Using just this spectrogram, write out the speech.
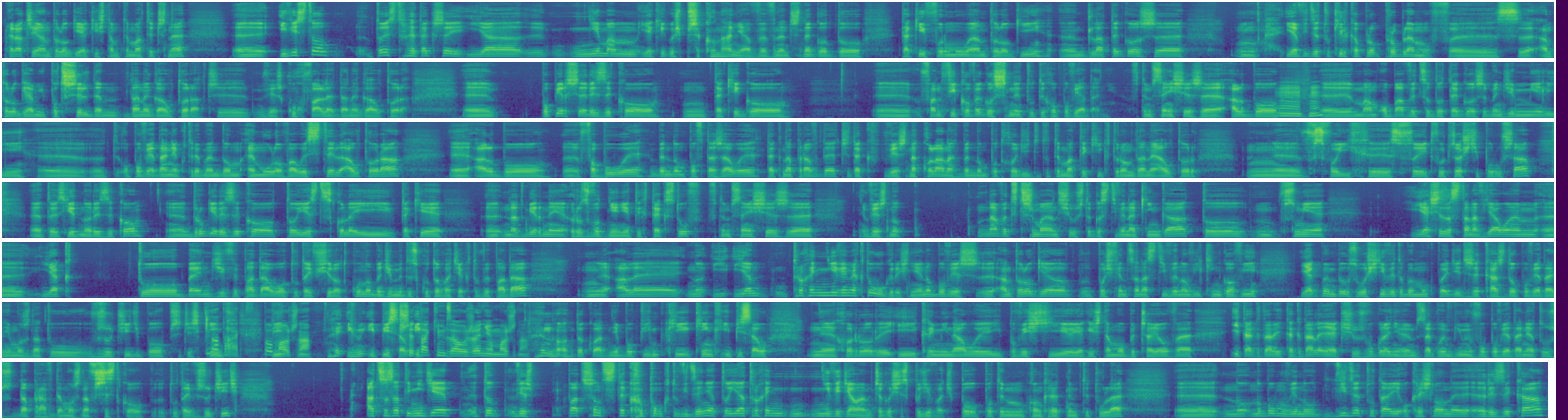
raczej antologie jakieś tam tematyczne. E, I wiesz to, to jest trochę tak, że ja nie mam jakiegoś przekonania wewnętrznego do takiej formuły antologii, dlatego że Mm, ja widzę tu kilka problemów z antologiami pod szyldem danego autora, czy wiesz, ku chwale danego autora. Po pierwsze ryzyko mm, takiego fanfikowego sznytu tych opowiadań. W tym sensie, że albo mm -hmm. mam obawy co do tego, że będziemy mieli opowiadania, które będą emulowały styl autora, E, albo e, fabuły będą powtarzały tak naprawdę, czy tak wiesz, na kolanach będą podchodzić do tematyki, którą dany autor mm, w, swoich, w swojej twórczości porusza. E, to jest jedno ryzyko. Drugie ryzyko to jest z kolei takie nadmierne rozwodnienie tych tekstów, w tym sensie, że wiesz, no nawet trzymając się już tego Stephena Kinga, to mm, w sumie ja się zastanawiałem, jak to będzie wypadało tutaj w środku. No będziemy dyskutować, jak to wypada. Ale no i ja trochę nie wiem jak to ugryźć, nie? No bo wiesz, antologia poświęcona Stephenowi Kingowi, jakbym był złośliwy, to bym mógł powiedzieć, że każde opowiadanie można tu wrzucić, bo przecież King... No tak, bo można. I, i pisał, Przy takim założeniu można. No dokładnie, bo King i pisał e, horrory i kryminały i powieści jakieś tam obyczajowe i tak dalej, i tak dalej. Jak się już w ogóle, nie wiem, zagłębimy w opowiadania, to już naprawdę można wszystko tutaj wrzucić. A co za tym idzie, to wiesz, patrząc z tego punktu widzenia, to ja trochę nie wiedziałem, czego się spodziewać po, po tym konkretnym tytule. E, no, no bo mówię, no, widzę tutaj określone ryzyka,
